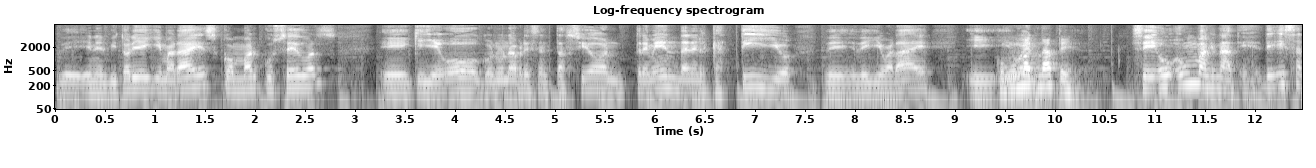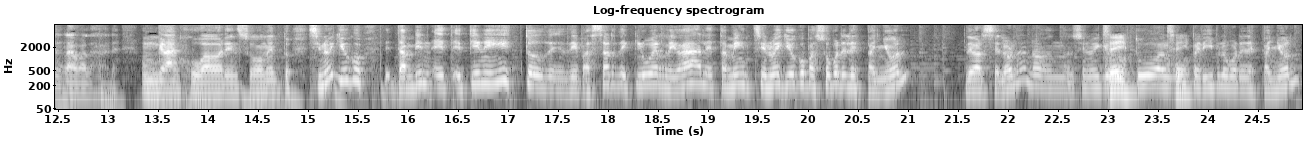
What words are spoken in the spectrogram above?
de- en el Vitoria de Guimaraes con Marcus Edwards eh, que llegó con una presentación tremenda en el castillo de, de y Como y un bueno, magnate. Sí, un, un magnate, de esa era la palabra. Un gran jugador en su momento. Si no me equivoco, eh, también eh, eh, tiene esto de, de pasar de clubes rivales. También, si no me equivoco, pasó por el español de Barcelona. No, No, si no me equivoco, Sí, tuvo algún sí. periplo por el español.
